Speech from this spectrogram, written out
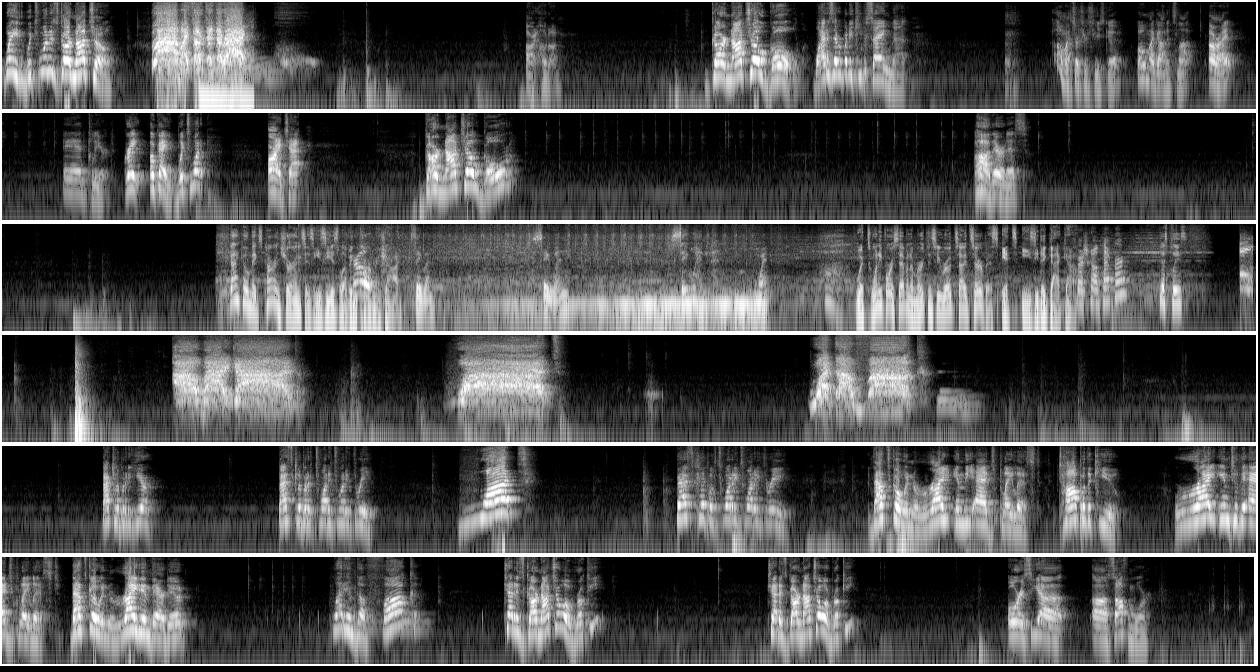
Wait, which one is Garnacho? Ah, my search is correct! All right, hold on. Garnacho Gold. Why does everybody keep saying that? Oh, my search history is good. Oh my god, it's not. All right. And cleared. Great. Okay, which one? All right, chat. Garnacho Gold. Ah, there it is. Geico makes car insurance as easy as loving Bro. Parmesan. Say when. Say when. Say when. When. With 24 7 emergency roadside service, it's easy to Geico. Fresh ground pepper? Yes, please. Clip of the year. Best clip of the 2023. What? Best clip of 2023. That's going right in the Edge playlist. Top of the queue. Right into the Edge playlist. That's going right in there, dude. What in the fuck? Chad, is Garnacho a rookie? Chad, is Garnacho a rookie? Or is he a, a sophomore?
